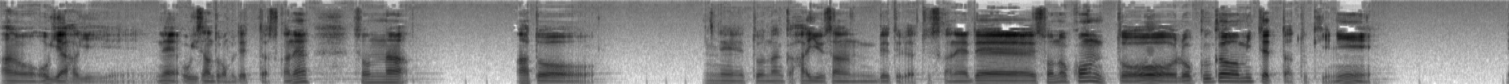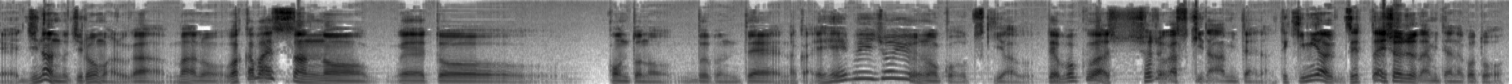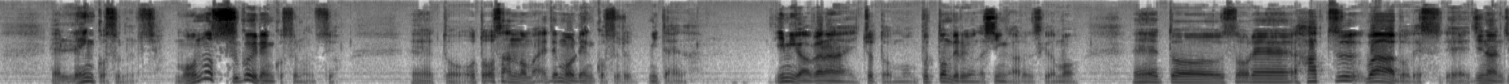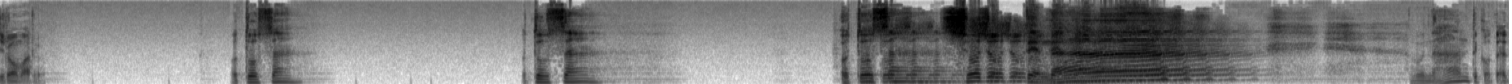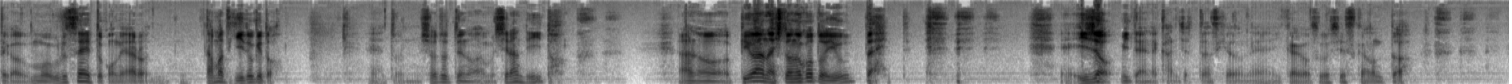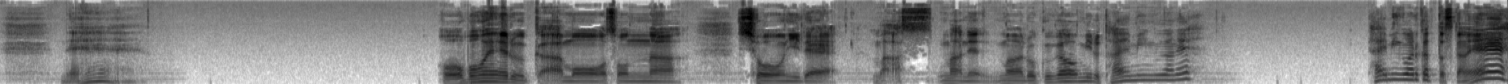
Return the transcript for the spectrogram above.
あの、おぎやはぎ、ね、小木さんとかも出てたんすかね。そんな、あと、えっ、と、なんか俳優さん出てるやつですかね。で、そのコントを録画を見てた時に、えー次男の次郎丸が、まあ、あの、若林さんの、えっ、と、コントの部分で、なんか AV 女優の子を付き合う。で、僕は処女が好きだ、みたいな。で、君は絶対処女だ、みたいなことを、えー連呼するんですよ。ものすごい連呼するんですよ。えっ、と、お父さんの前でも連呼する、みたいな。意味がわからない、ちょっともうぶっ飛んでるようなシーンがあるんですけども、えっ、と、それ、初ワードです。えー次男次郎丸。お父さん、お父さん、お父さん、少女ってなもうなんて答えたか、もううるさいとこの野郎、黙って聞いとけと。えっ、と、少女っていうのはもう知らんでいいと。あの、ピュアな人のことを言うったい。以上みたいな感じだったんですけどね。いかがお過ごしですか、本当 ねえ。覚えるか、もうそんな、小2で。まあ、まあね、まあ、録画を見るタイミングがね、タイミング悪かったですかね。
